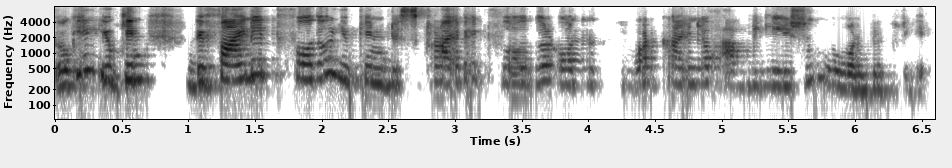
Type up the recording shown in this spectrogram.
Okay, you can define it further, you can describe it further on what kind of application you want to create.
